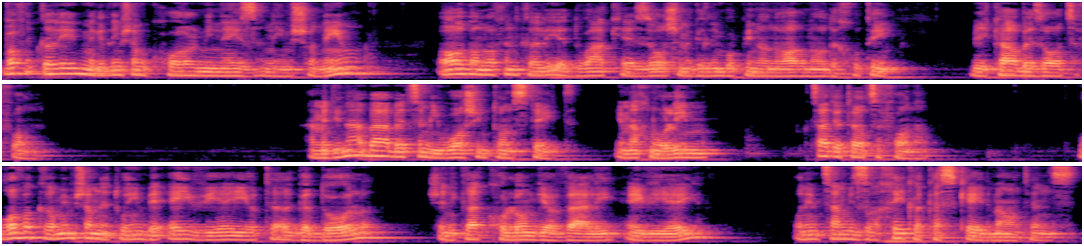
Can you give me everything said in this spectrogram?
באופן כללי מגדלים שם כל מיני זנים שונים. אורגון באופן כללי ידועה כאזור שמגדלים בו פינו נואר מאוד איכותי, בעיקר באזור הצפון. המדינה הבאה בעצם היא וושינגטון State, אם אנחנו עולים קצת יותר צפונה. רוב הכרמים שם נטועים ב-AVA יותר גדול, שנקרא קולומביה ואלי AVA, הוא נמצא מזרחית לקסקייד מאונטנס,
